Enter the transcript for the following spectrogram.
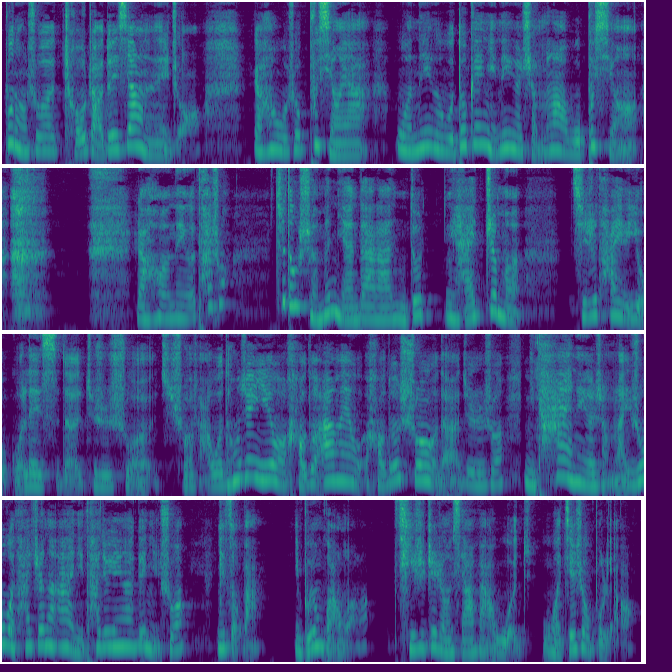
不能说愁找对象的那种。然后我说不行呀，我那个我都给你那个什么了，我不行。然后那个他说这都什么年代了，你都你还这么。其实他也有过类似的就是说说法，我同学也有好多安慰我，好多说我的，就是说你太那个什么了。如果他真的爱你，他就应该跟你说，你走吧，你不用管我了。其实这种想法我我接受不了。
